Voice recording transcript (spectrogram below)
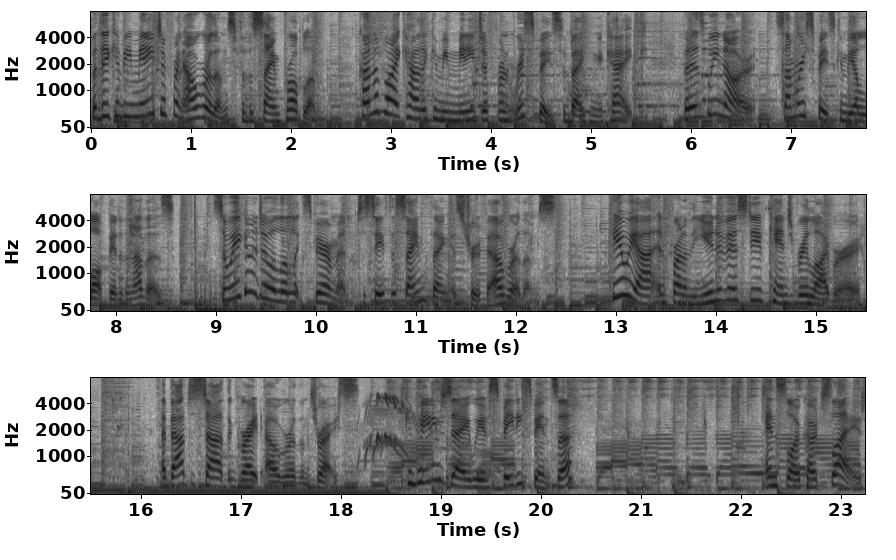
But there can be many different algorithms for the same problem, kind of like how there can be many different recipes for baking a cake. But as we know, some recipes can be a lot better than others. So we're going to do a little experiment to see if the same thing is true for algorithms. Here we are in front of the University of Canterbury Library, about to start the great algorithms race. Competing today we have Speedy Spencer and Slow Coach Slade.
